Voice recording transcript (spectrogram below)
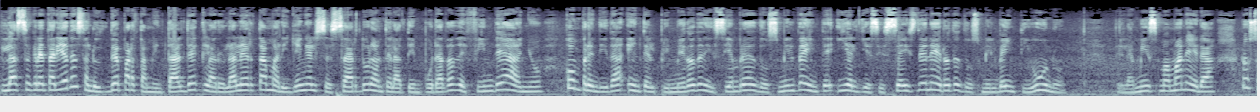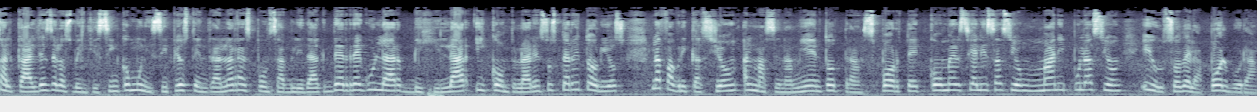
La Secretaría de Salud Departamental declaró la alerta amarilla en el Cesar durante la temporada de fin de año, comprendida entre el 1 de diciembre de 2020 y el 16 de enero de 2021. De la misma manera, los alcaldes de los 25 municipios tendrán la responsabilidad de regular, vigilar y controlar en sus territorios la fabricación, almacenamiento, transporte, comercialización, manipulación y uso de la pólvora.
